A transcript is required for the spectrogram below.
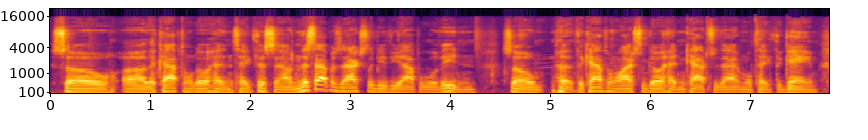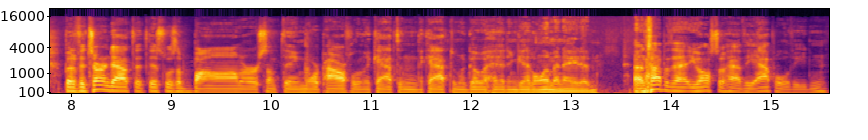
So uh, the captain will go ahead and take this out. And this happens to actually be the Apple of Eden. So the captain will actually go ahead and capture that and we'll take the game. But if it turned out that this was a bomb or something more powerful than the captain, the captain would go ahead and get eliminated. On top of that, you also have the Apple of Eden.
